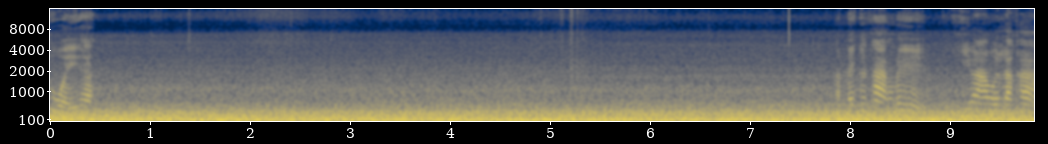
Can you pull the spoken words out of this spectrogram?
สวยๆค่ะ อันนี้ก็ข้างด้วยฮีมาเวิร์ดละค่ะ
